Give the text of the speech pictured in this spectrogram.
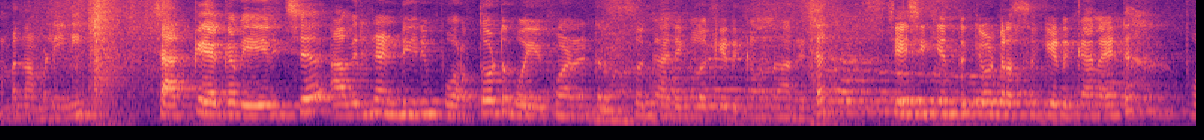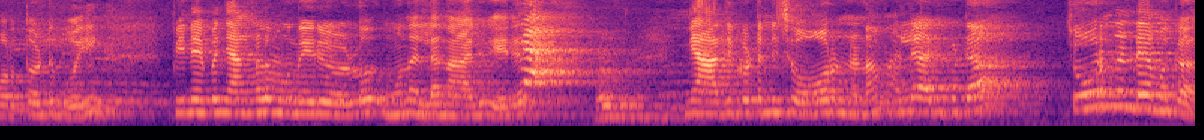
അപ്പൊ നമ്മളിനി ചക്കയൊക്കെ വേവിച്ച് അവർ രണ്ടുപേരും പുറത്തോട്ട് പോയേക്കുവാണ് ഡ്രസ്സും കാര്യങ്ങളൊക്കെ എടുക്കണം എന്ന് പറഞ്ഞിട്ട്. ചേച്ചിക്ക് എന്തൊക്കെയോ ഡ്രസ്സൊക്കെ എടുക്കാനായിട്ട് പുറത്തോട്ട് പോയി. പിന്നെ ഇപ്പം ഞങ്ങൾ മൂന്നുപേരേ ഉള്ളൂ. മൂന്നല്ല നാല് പേര്. ഇനി ആദ്യക്കുട്ടന് ചോറുണ്ണണം. അല്ലേ ആദ്യക്കുട്ട? ചോറുണ്ണണ്ടേ നമുക്ക്.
